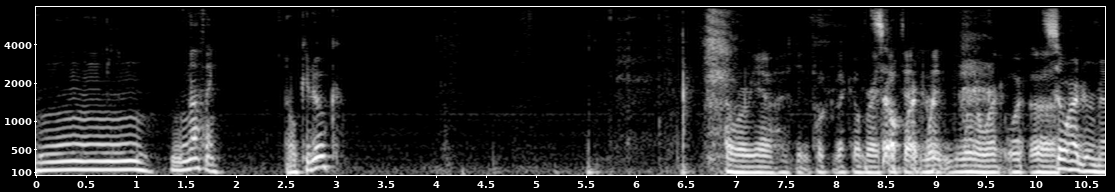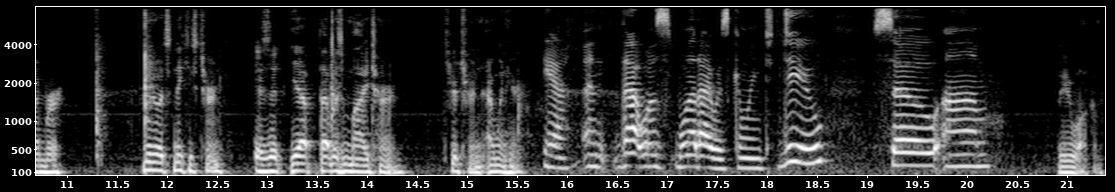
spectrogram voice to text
Mm, nothing. Okie doke. Oh, yeah, I didn't flip it back over. I So think that hard. went, went over. went, Uh, so hard to remember. You know, it's Nikki's turn. is it? Yep, that was my turn. It's your turn. I went here. Yeah, and that was what I was going to do. So um, Well, you're welcome.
